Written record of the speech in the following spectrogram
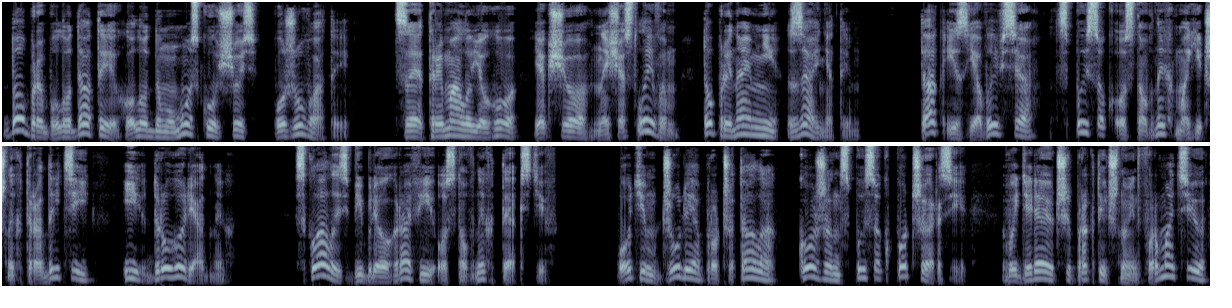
Добре було дати голодному мозку щось пожувати. Це тримало його, якщо нещасливим, то принаймні зайнятим. Так і з'явився список основних магічних традицій і другорядних, склались бібліографії основних текстів. Потім Джулія прочитала кожен список по черзі, виділяючи практичну інформацію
